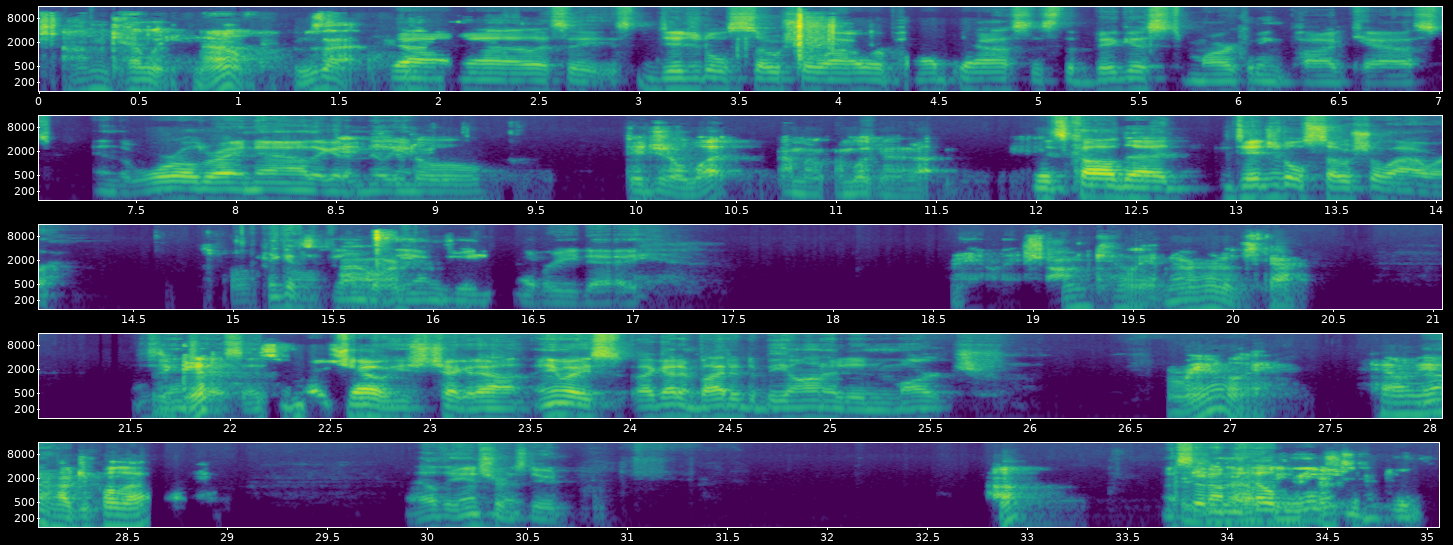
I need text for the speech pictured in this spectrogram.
Sean Kelly. No, who's that? Yeah, uh, let's see. It's Digital Social Hour podcast. It's the biggest marketing podcast in the world right now. They got a million. Digital. Digital what? I'm I'm looking it up. It's called uh, Digital Social Hour. I think it's Social filmed with the MG every day. Really? Sean Kelly. I've never heard of this guy. It's Is it good? It's a great show. You should check it out. Anyways, I got invited to be on it in March. Really? Hell! Yeah. How'd you pull that? The insurance dude. Huh? I said I'm a know healthy the insurance insurance dude.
